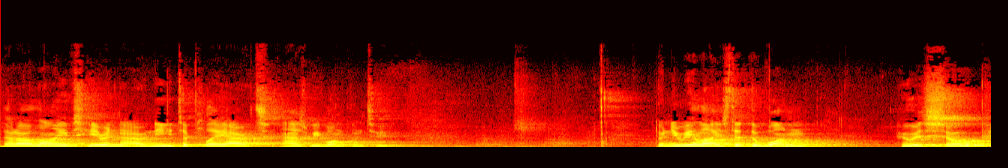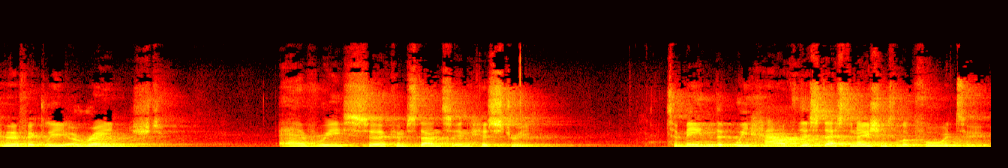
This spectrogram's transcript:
that our lives here and now need to play out as we want them to? Don't you realize that the one who is so perfectly arranged every circumstance in history to mean that we have this destination to look forward to.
